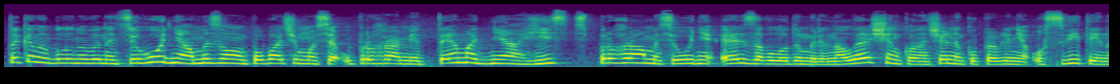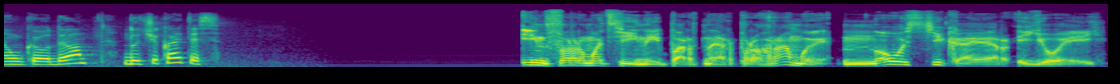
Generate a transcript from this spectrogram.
Такими були новини сьогодні. А ми з вами побачимося у програмі Тема дня. Гість програми сьогодні Ельза Володимирівна Лещенко, начальник управління освіти і науки ОДА. Дочекайтесь. Інформаційний партнер програми Новості КР КР.UA.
